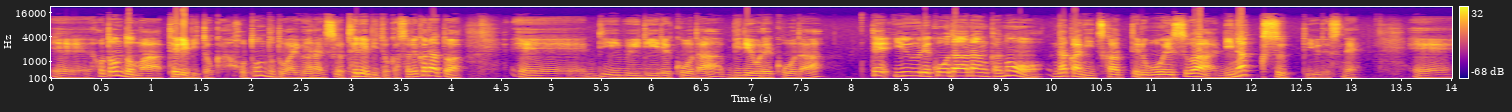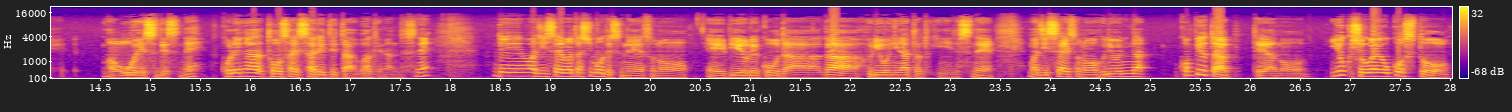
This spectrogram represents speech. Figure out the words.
えー、ほとんどまあテレビとか、ほとんどとは言わないですが、テレビとか、それからあとは、えー、DVD レコーダー、ビデオレコーダーっていうレコーダーなんかの中に使ってる OS は Linux っていうですね、えー、まあ、OS ですね。これが搭載されてたわけなんですね。で、まあ、実際私もですねその、えー、ビデオレコーダーが不良になった時にですね、まあ、実際その不良になコンピューターってあのよく障害を起こすと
